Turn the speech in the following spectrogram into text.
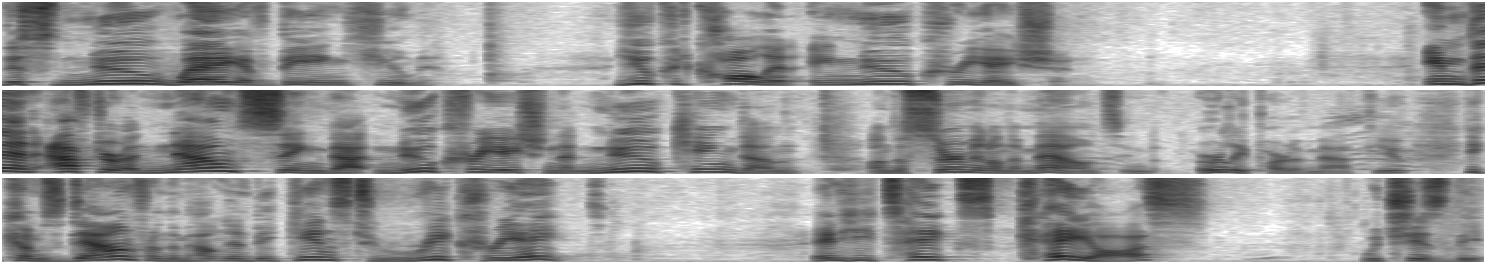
this new way of being human. You could call it a new creation. And then, after announcing that new creation, that new kingdom on the Sermon on the Mount in early part of Matthew, he comes down from the mountain and begins to recreate. And he takes chaos, which is the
